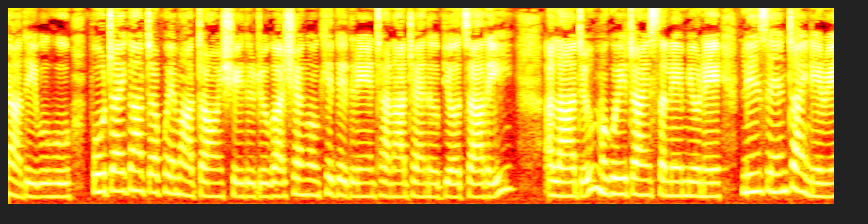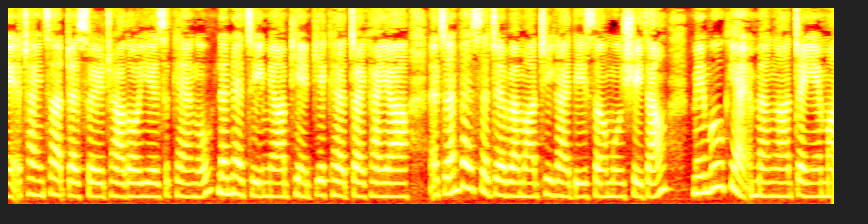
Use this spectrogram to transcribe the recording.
ရသေးဘူးဟုပိုတိုက်ကတပ်ဖွဲ့မှတောင်းရှိသူတို့ကရှန်ကုန်ခေတ်သစ်သတင်းဌာနထံသို့ပြောကြားသည်အလားတူမကွေးတိုင်းဆလင်းမြို့နယ်လင်းစင်းတိုင်နယ်တွင်အထိုင်ချတပ်ဆွဲထားသောရဲစခန်းကိုလက်နက်ကြီးများဖြင့်ပစ်ခတ်တိုက်ခိုက်ရာအကြမ်းဖက်စစ်တပ်ဘက်မှထိခိုက်သေးဆုံးမှုရှိကြောင်းမင်းဘူးခိုင်အမှန်ကတရင်မှ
